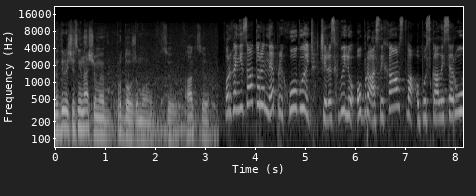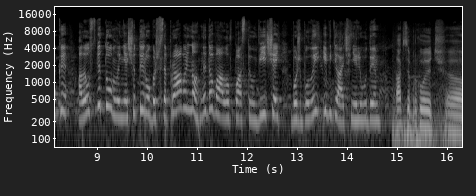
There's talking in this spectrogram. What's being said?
Не дивлячись ні на що, ми продовжимо цю акцію. Організатори не приховують. Через хвилю образ і хамства опускалися руки. Але усвідомлення, що ти робиш все правильно, не давало впасти у відчай, бо ж були і вдячні люди. Акція проходить е,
